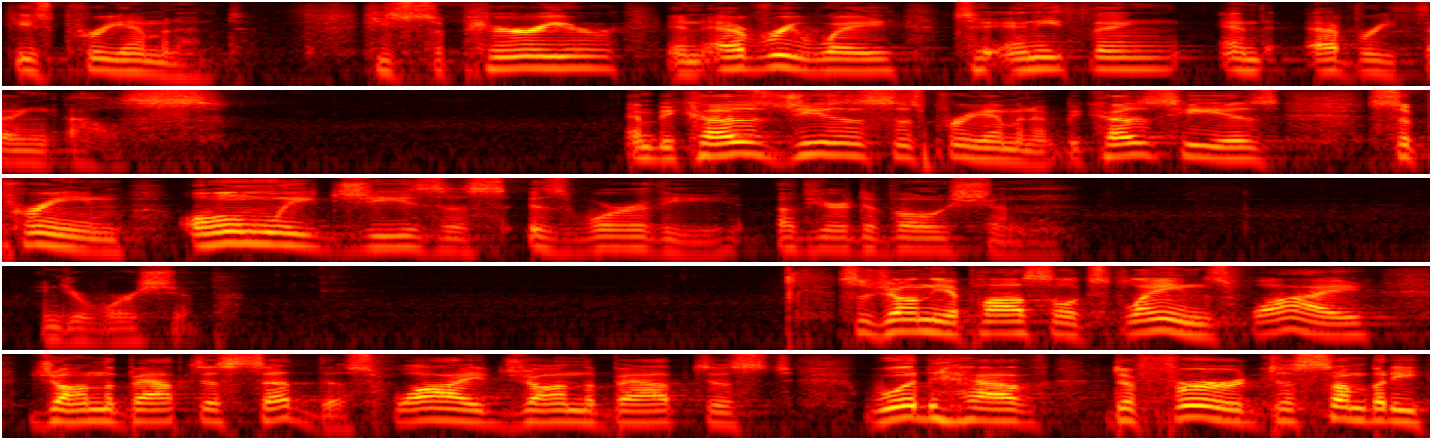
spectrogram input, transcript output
He's preeminent. He's superior in every way to anything and everything else. And because Jesus is preeminent, because he is supreme, only Jesus is worthy of your devotion and your worship. So, John the Apostle explains why John the Baptist said this, why John the Baptist would have deferred to somebody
